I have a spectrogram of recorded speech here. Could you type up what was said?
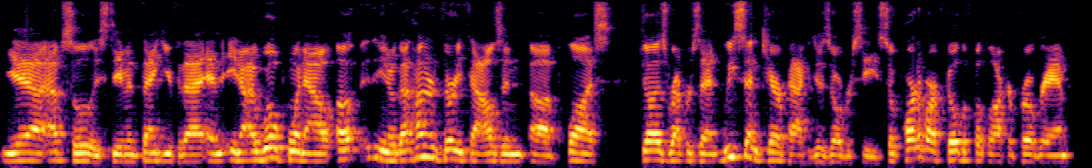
yeah absolutely Stephen thank you for that and you know I will point out uh, you know that 130,000 uh, plus does represent we send care packages overseas so part of our fill the footlocker program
